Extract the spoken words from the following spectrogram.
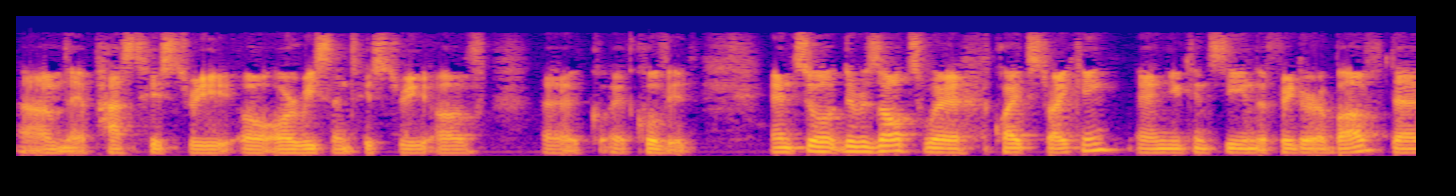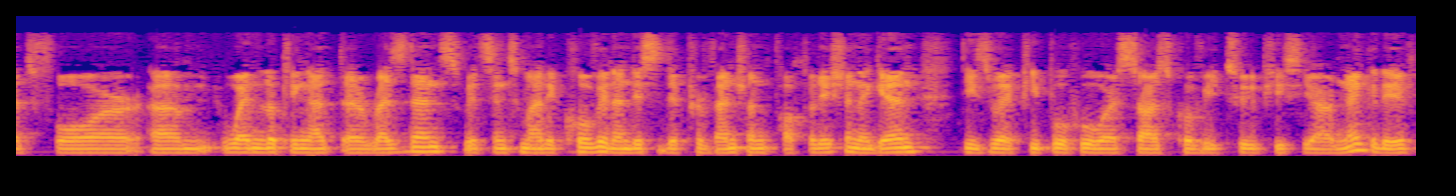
um, a past history or, or recent history of uh, COVID. And so the results were quite striking. And you can see in the figure above that for um, when looking at the residents with symptomatic COVID, and this is the prevention population, again, these were people who were SARS-CoV-2 PCR negative,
